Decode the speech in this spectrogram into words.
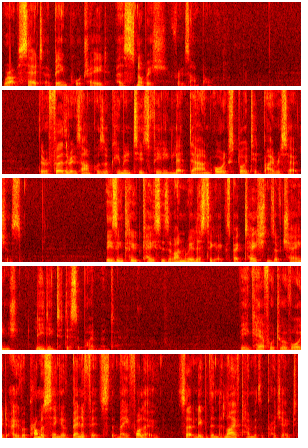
were upset at being portrayed as snobbish, for example. There are further examples of communities feeling let down or exploited by researchers. These include cases of unrealistic expectations of change leading to disappointment. Being careful to avoid overpromising of benefits that may follow, certainly within the lifetime of the project,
